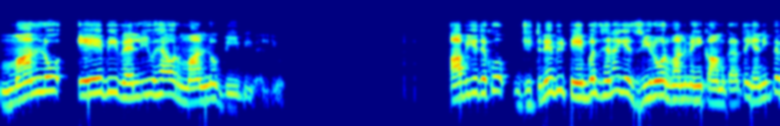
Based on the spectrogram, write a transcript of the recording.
मान लो ए भी वैल्यू है और मान लो बी भी वैल्यू अब ये देखो, जितने भी टेबल्स है ना, ये ज़ीरो और वन में ही काम करते हैं, यानी पे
